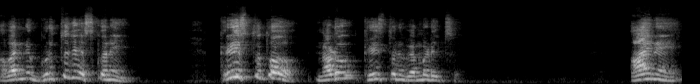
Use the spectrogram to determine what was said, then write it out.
అవన్నీ గుర్తు చేసుకొని క్రీస్తుతో నడు క్రీస్తుని వెంబడించు. ఆయనే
